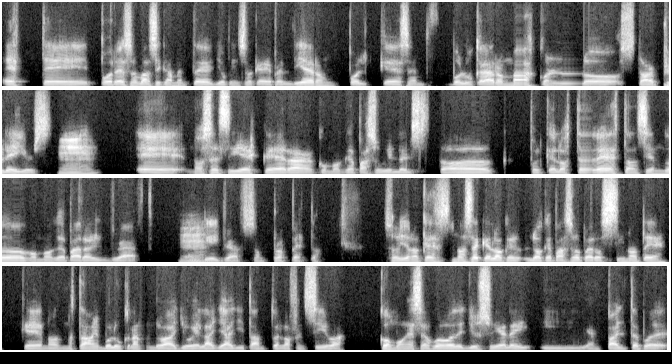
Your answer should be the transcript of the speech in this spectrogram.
Este, por eso básicamente yo pienso que perdieron, porque se involucraron más con los star players. Eh, no sé si es que era como que para subirle el stock, porque los tres están siendo como que para el draft, el draft, son prospectos. So, yo no, que, no sé qué lo que, lo que pasó, pero sí noté que no, no estaba involucrando a Joel Ayayi tanto en la ofensiva como en ese juego de UCLA y en parte pues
